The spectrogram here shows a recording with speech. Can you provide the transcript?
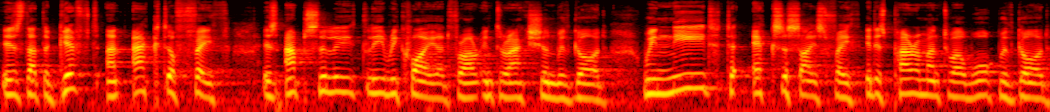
is that the gift and act of faith is absolutely required for our interaction with God. We need to exercise faith, it is paramount to our walk with God.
